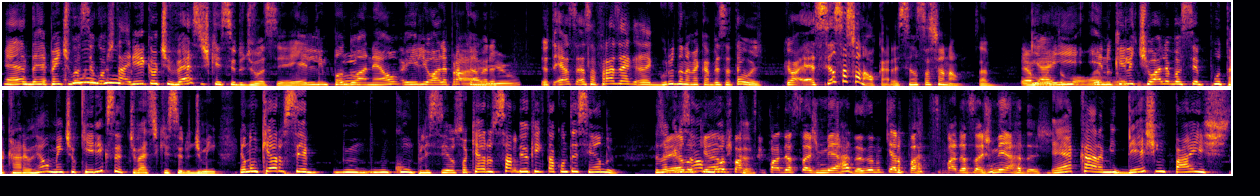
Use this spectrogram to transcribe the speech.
É, de repente você gostaria que eu tivesse esquecido de você. E ele limpando o anel e ele olha pra câmera. Eu- essa, essa frase é, é, gruda na minha cabeça até hoje. É sensacional, cara. É sensacional, sabe? É e muito aí, bom, é e no que ele te olha, você, puta, cara, eu realmente eu queria que você tivesse esquecido de mim. Eu não quero ser um um cúmplice, eu só quero saber o que, que tá acontecendo. Eu não quero mosca. participar dessas merdas, eu não quero participar dessas merdas. É, cara, me deixa em paz,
